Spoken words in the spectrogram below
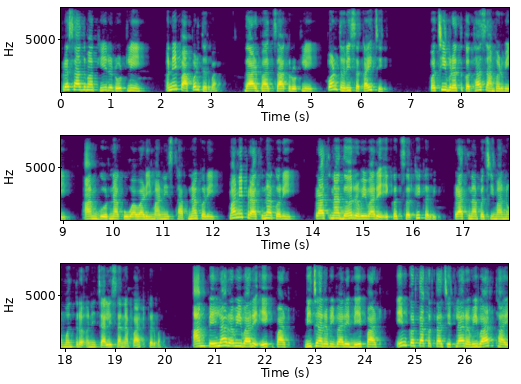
પ્રસાદમાં ખીર, રોટલી અને પાપડ ધરવા. દાળ, ભાત, શાક, રોટલી પણ ધરી શકાય છે. પછી વ્રત કથા સાંભળવી. આમ ગોરના કૂવાવાળી માની સ્થાપના કરી, માને પ્રાર્થના કરી પ્રાર્થના દર રવિવારે એક જ સરખી કરવી. પ્રાર્થના પછી માનો મંત્ર અને ચાલીસાના પાઠ કરવા. આમ પહેલા રવિવારે એક પાઠ, બીજા રવિવારે બે પાઠ, એમ કરતાં કરતાં જેટલા રવિવાર થાય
